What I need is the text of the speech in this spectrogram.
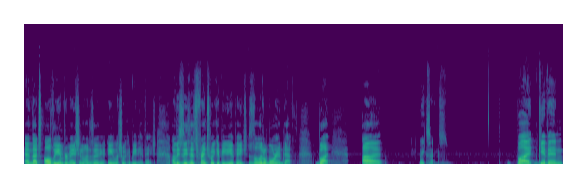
And that's all the information on his English Wikipedia page. Obviously, his French Wikipedia page is a little more in depth. But. Uh, makes sense. but given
